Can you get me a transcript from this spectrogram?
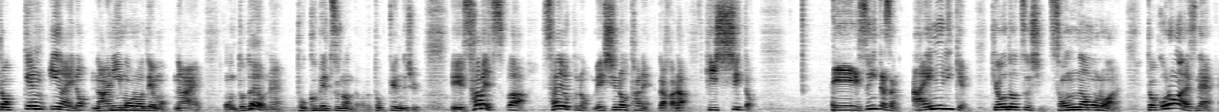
特権以外の何者でもない。本当だよね。特別なんだから特権でしょ。えー、差別は左翼の飯の種だから必死と。えー、杉田さん、アイヌ利権、共同通信、そんなものはない。ところがですね、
